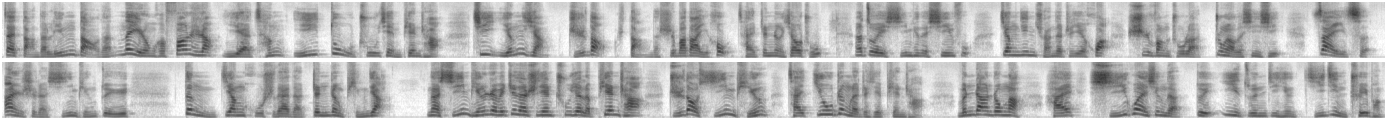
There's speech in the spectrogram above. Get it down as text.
在党的领导的内容和方式上也曾一度出现偏差，其影响直到党的十八大以后才真正消除。那作为习近平的心腹江金泉的这些话，释放出了重要的信息，再一次暗示了习近平对于邓江湖时代的真正评价。那习近平认为这段时间出现了偏差，直到习近平才纠正了这些偏差。文章中啊，还习惯性的对一尊进行极尽吹捧。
